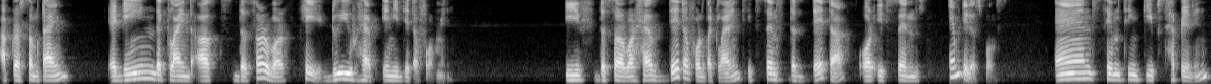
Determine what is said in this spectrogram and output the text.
After some time, again the client asks the server, hey, do you have any data for me? If the server has data for the client it sends the data or it sends empty response. And same thing keeps happening.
